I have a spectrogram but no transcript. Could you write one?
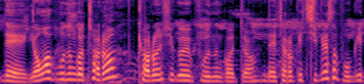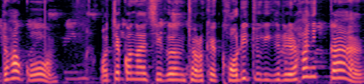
네, 영화 보는 것처럼 결혼식을 보는 거죠. 네, 저렇게 집에서 보기도 하고 어쨌거나 지금 저렇게 거리 두기를 하니까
